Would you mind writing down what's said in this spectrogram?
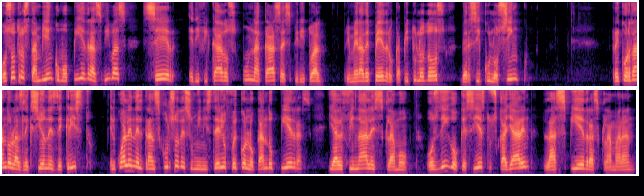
Vosotros también como piedras vivas ser edificados una casa espiritual. Primera de Pedro, capítulo 2, versículo 5. Recordando las lecciones de Cristo, el cual en el transcurso de su ministerio fue colocando piedras y al final exclamó, Os digo que si estos callaren, las piedras clamarán.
